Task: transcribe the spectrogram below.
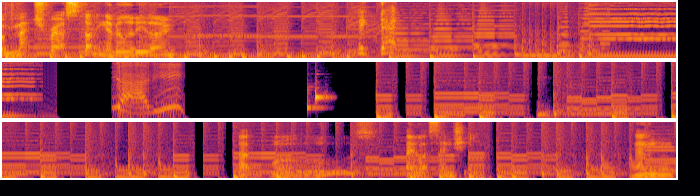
No match for our stunning ability though. Take that! That was Ayla Senshi. Then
